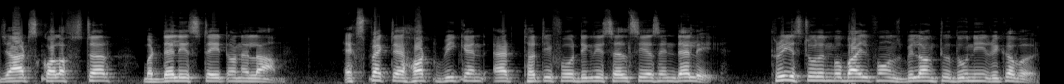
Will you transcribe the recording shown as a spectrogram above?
Jats call of stir, but Delhi state on alarm. Expect a hot weekend at 34 degrees Celsius in Delhi. Three stolen mobile phones belong to Dhoni recovered.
